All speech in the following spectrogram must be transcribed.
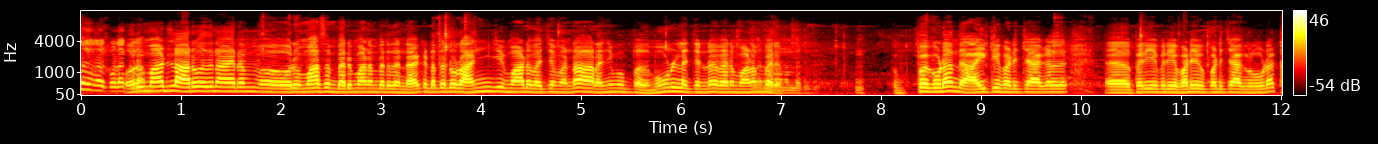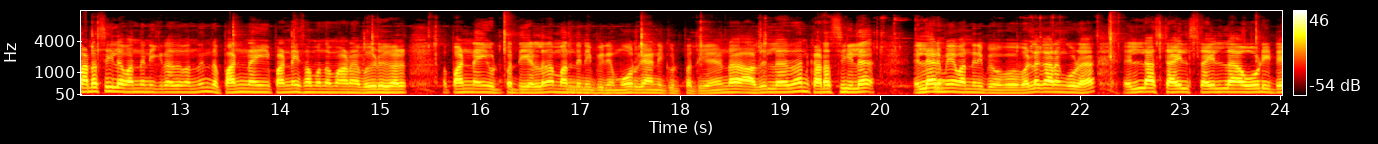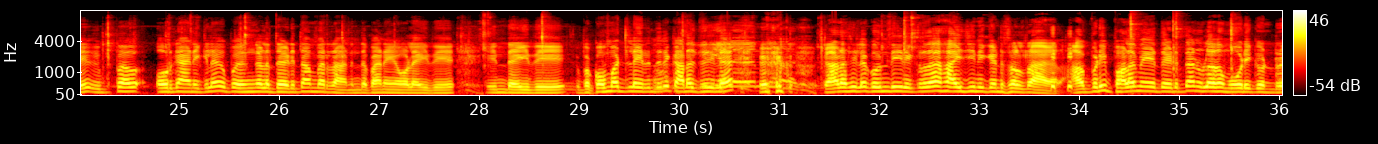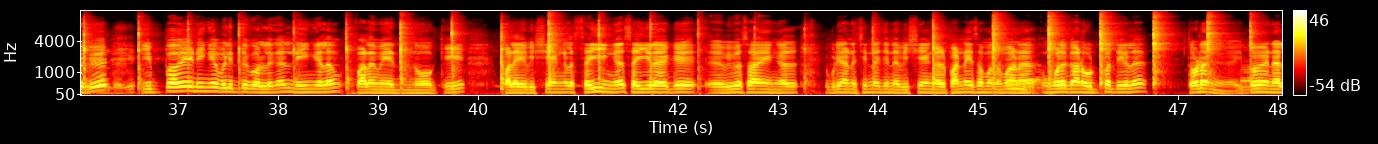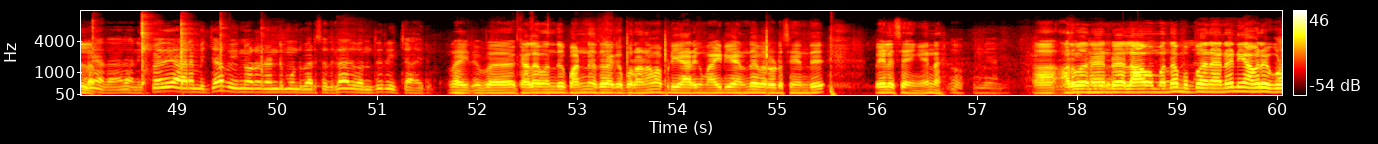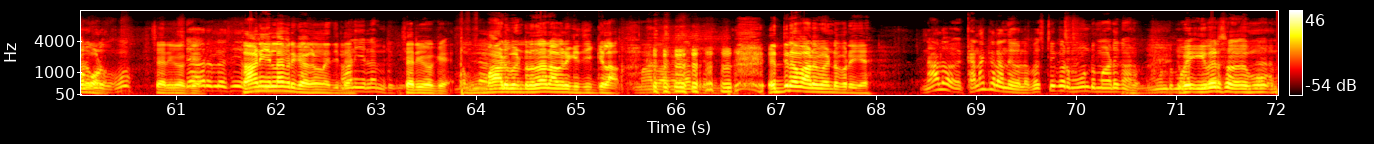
ஒரு மாட்டுல அறுபதனாயிரம் ஒரு மாசம் வருமானம் பெறுதுண்டா கிட்டத்தட்ட ஒரு அஞ்சு மாடு வச்சோம்டா ஆறு அஞ்சு முப்பது மூணு லட்சம் ரூபாய் வருமானம் பெறும் இப்போ கூட இந்த ஐடி படிச்சாக்கள் பெரிய பெரிய படிப்பு படிச்சாக்கள் கூட கடைசியில் வந்து நிற்கிறது வந்து இந்த பண்ணை பண்ணை சம்மந்தமான வீடுகள் பண்ணை உற்பத்திகளில் தான் வந்து நிற்பினோம் ஆர்கானிக் உற்பத்தி ஏன்னா அதில் தான் கடைசியில் எல்லாருமே வந்து நிற்போம் இப்போ வெள்ளைக்காரன் கூட எல்லா ஸ்டைல் ஸ்டைலாக ஓடிட்டு இப்போ ஆர்கானிக்கில் இப்போ எங்களை தேடி தான் பெறான் இந்த பனையோலை இது இந்த இது. இப்போ கொம்பட்டில் இருந்துட்டு கடைசியில் கடைசியில் கொண்டு இருக்கிறதா ஹைஜீனிக்னு சொல்கிறாங்க அப்படி பழமையை தேடி தான் உலகம் ஓடிக்கொண்டிருக்கு. இப்போவே நீங்கள் விழித்து கொள்ளுங்கள். நீங்களும் பழமையை நோக்கி பழைய விஷயங்களை செய்யுங்க செய்கிறதுக்கு விவசாயங்கள் இப்படியான சின்ன சின்ன விஷயங்கள் பண்ணை சம்பந்தமான உங்களுக்கான உற்பத்திகளை தொடங்குங்க. இப்போவே நல்ல. அதான் அதான். இப்போதே ஆரம்பிச்சா இப்போ இன்னொரு ரெண்டு மூணு வருஷத்துல அது வந்து ரீச் ஆயிரும். ரைட் இப்போ கலை வந்து பண்ணை திறக்க போகிறானா அப்படி யாருக்கும் ஐடியா இருந்தால் இவரோட சேர்ந்து வேலை செய்யுங்க. என்ன? அறுபதனாயிரம் ரூபாய் லாபம் வந்தால் முப்பதனாயிரம் ரூபாய் நீ அவரே கொடுக்கணும் சரி ஓகே காணி எல்லாம் இருக்கா கல்நாச்சியில் காணி எல்லாம் இருக்கு. சரி ஓகே மாடு பண்ணுறதா அவருக்கு பிரச்சனை. எத்தனை மாடு வேண்ட போறீங்க? நாலு கணக்கில் அந்த இல்லை ஃபஸ்ட்டுக்கு ஒரு மூன்று மாடு காணும். மூன்று இவர்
